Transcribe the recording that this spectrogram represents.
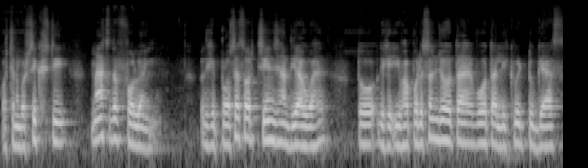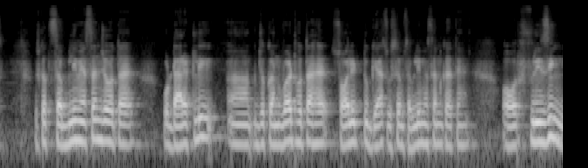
question number sixty match the following तो देखिए प्रोसेस और चेंज यहाँ दिया हुआ है। तो देखिए इवापोरेशन जो होता है, वो होता है लिक्विड टू गैस उसके बाद सब्लिमेशन जो होता है, वो डायरेक्टली जो कन्वर्ट होता है सॉलिड टू गैस उसे हम सब्लिमेशन कहते हैं। और फ्रीजिंग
